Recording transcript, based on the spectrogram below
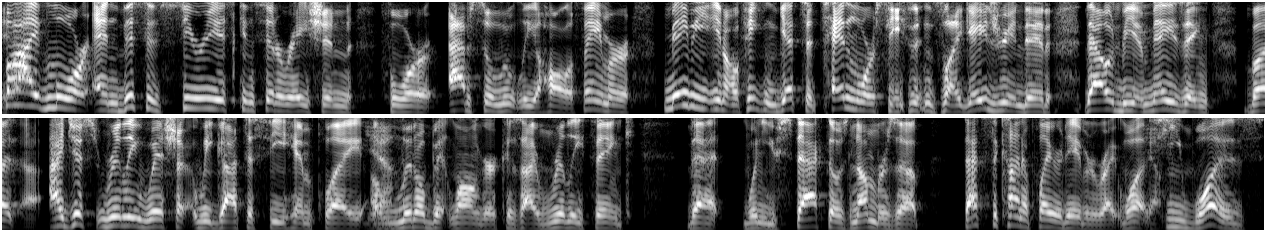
five more, and this is serious consideration for absolutely a Hall of Famer. Maybe, you know, if he can get to 10 more seasons like Adrian did, that would be amazing. But I just really wish we got to see him play yeah. a little bit longer because I really think that when you stack those numbers up, that's the kind of player David Wright was. Yeah. He was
